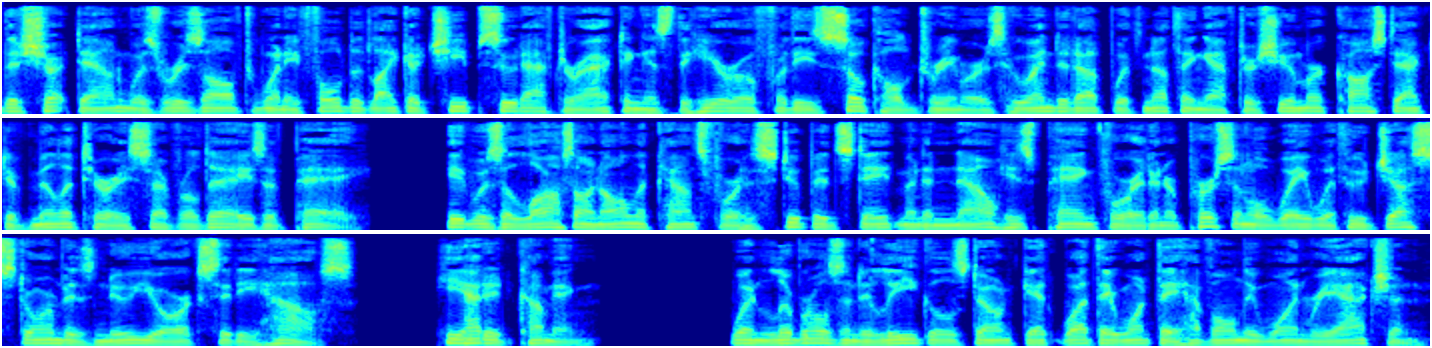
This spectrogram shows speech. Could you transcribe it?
The shutdown was resolved when he folded like a cheap suit after acting as the hero for these so-called dreamers who ended up with nothing after Schumer cost active military several days of pay. It was a loss on all accounts for his stupid statement and now he's paying for it in a personal way with who just stormed his New York City house. He had it coming. When liberals and illegals don't get what they want they have only one reaction.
